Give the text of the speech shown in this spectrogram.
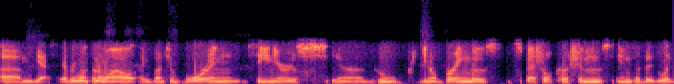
um, yes, every once in a while, a bunch of boring seniors uh, who you know bring those special cushions into the like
